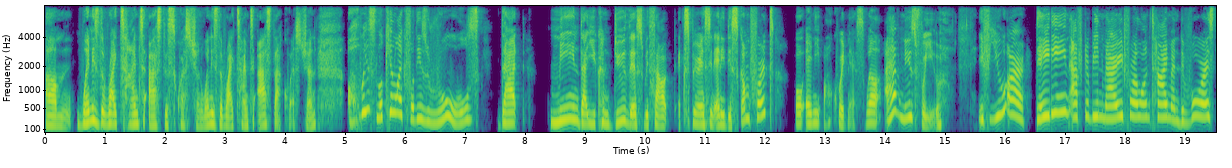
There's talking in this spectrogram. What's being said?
um, when is the right time to ask this question? When is the right time to ask that question? Always looking like for these rules that mean that you can do this without experiencing any discomfort or any awkwardness? Well, I have news for you. If you are dating after being married for a long time and divorced,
